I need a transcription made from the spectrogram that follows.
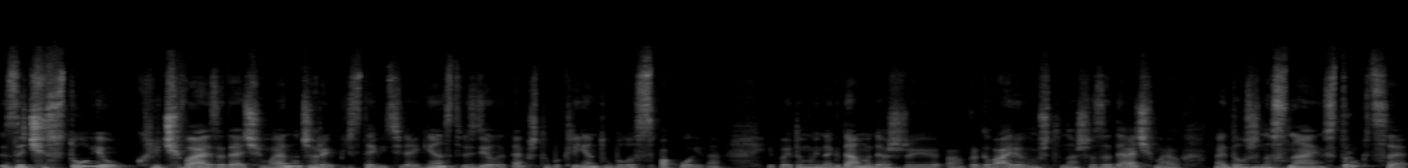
зачастую ключевая задача менеджера и представителя агентства сделать так, чтобы клиенту было спокойно. И поэтому иногда мы даже а, проговариваем, что наша задача, моя, моя должностная инструкция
